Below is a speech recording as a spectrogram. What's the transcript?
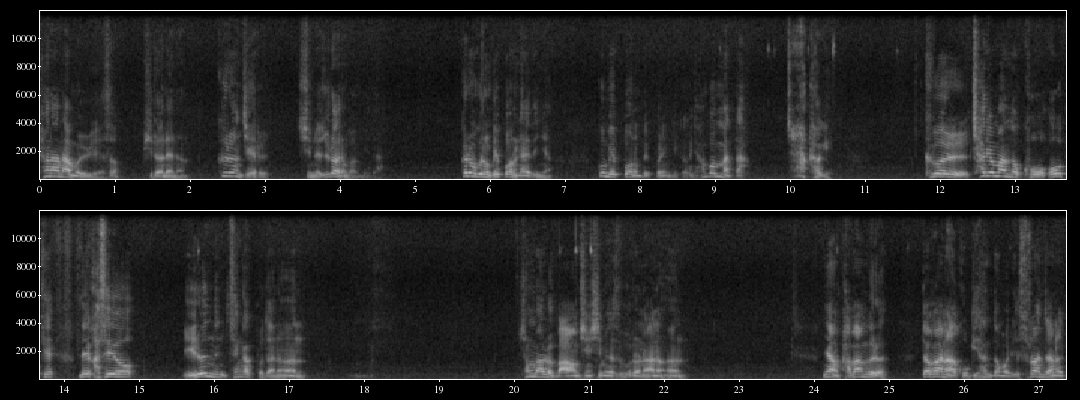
편안함을 위해서 빌어내는 그런 죄를 지내주라는 겁니다. 그러면 그럼 몇 번을 해야 되냐? 그 몇 번은 몇 번입니까? 그냥 한 번만 딱 정확하게 그걸 차려만 놓고 오케이 네 가세요 이런 생각보다는 정말로 마음 진심에서 우러나는 그냥 밥 한 그릇 떡 하나 고기 한 덩어리 술 한 잔을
